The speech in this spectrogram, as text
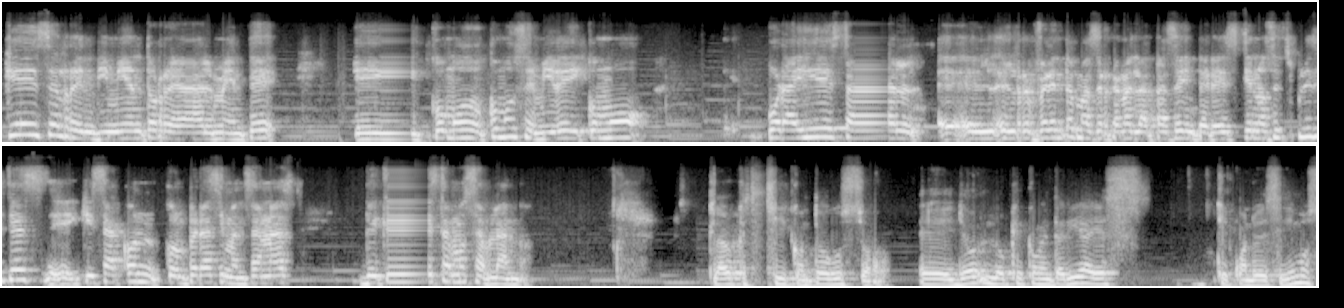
qué es el rendimiento realmente, eh, cómo, cómo se mide y cómo por ahí está el, referente más cercano es la tasa de interés. Que nos expliques eh, quizá con, peras y manzanas de qué estamos hablando. Claro que sí, con todo gusto. yo lo que comentaría es que cuando decidimos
